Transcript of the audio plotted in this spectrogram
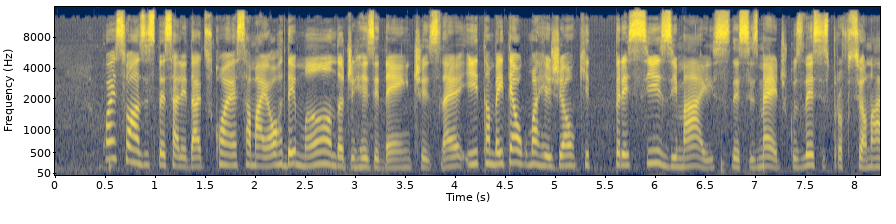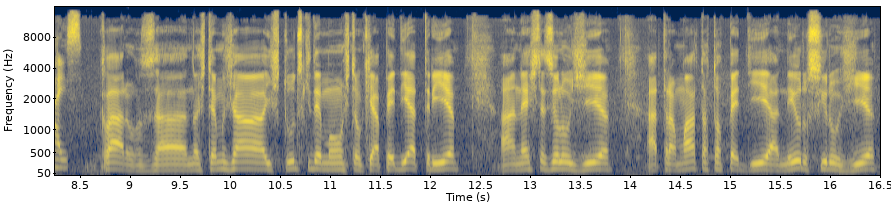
Quais são as especialidades com essa maior demanda de residentes? Né? E também tem alguma região que precise mais desses médicos, desses profissionais? Claro, nós temos já estudos que demonstram que a pediatria, a anestesiologia, a traumatortopedia, a neurocirurgia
